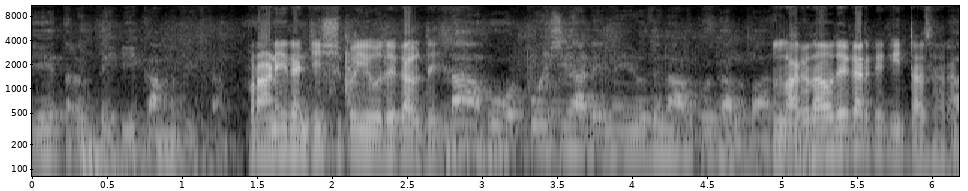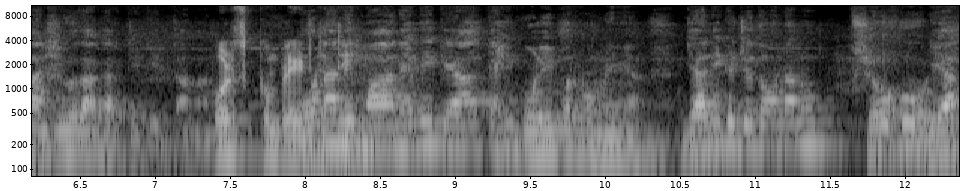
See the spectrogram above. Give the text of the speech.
ਇਹ ਤਰ੍ਹਾਂ ਤੇ ਹੀ ਕੰਮ ਕੀਤਾ। ਪੁਰਾਣੀ ਰੰਜਿਸ਼ ਕੋਈ ਉਹਦੇ ਗੱਲ ਦੇ? ਨਾ ਹੋਰ ਕੋਈ ਸਾਡੇ ਨੇ ਉਹਦੇ ਨਾਲ ਕੋਈ ਗੱਲਬਾਤ ਲੱਗਦਾ ਉਹਦੇ ਕਰਕੇ ਕੀਤਾ ਸਾਰਾ ਕੁਛ। ਹਾਂਜੀ ਉਹਦਾ ਕਰਕੇ ਕੀਤਾ ਨੇ। ਪੁਲਿਸ ਕੰਪਲੇਂਟ ਉਹਨਾਂ ਦੀ ਦਿੱਤੀ। ਮਾਂ ਨੇ ਵੀ ਕਿਹਾ ਕਿ ਅਸੀਂ ਗੋਲੀ ਮਰਵਾਉਣੀ ਆ। ਯਾਨੀ ਕਿ ਜਦੋਂ ਉਹਨਾਂ ਨੂੰ ਸ਼ੋਅ ਹੋ ਗਿਆ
